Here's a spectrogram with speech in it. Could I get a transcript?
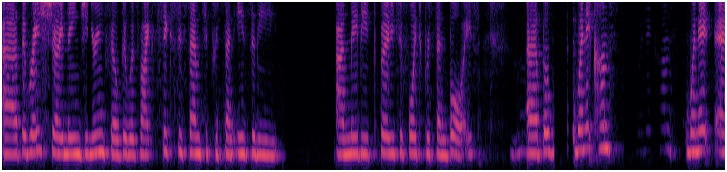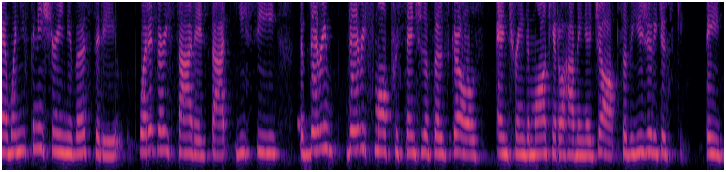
uh, the ratio in the engineering field there was like 60 70% easily and maybe 30 to 40% boys mm-hmm. uh, but when it comes when it comes when it uh, when you finish your university what is very sad is that you see a very very small percentage of those girls entering the market or having a job. So they usually just they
